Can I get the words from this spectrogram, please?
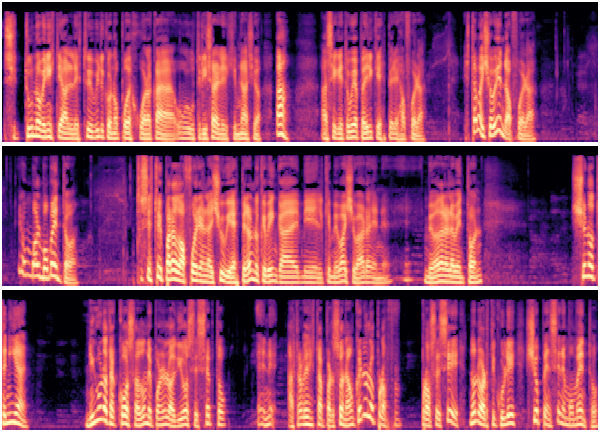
si tú no viniste al estudio bíblico no puedes jugar acá, utilizar el gimnasio. Ah, así que te voy a pedir que esperes afuera. Estaba lloviendo afuera. Era un mal momento. Entonces estoy parado afuera en la lluvia, esperando que venga el que me va a llevar, en, me va a dar el aventón. Yo no tenía ninguna otra cosa donde ponerlo a Dios excepto a través de esta persona. Aunque no lo procesé, no lo articulé, yo pensé en el momento.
